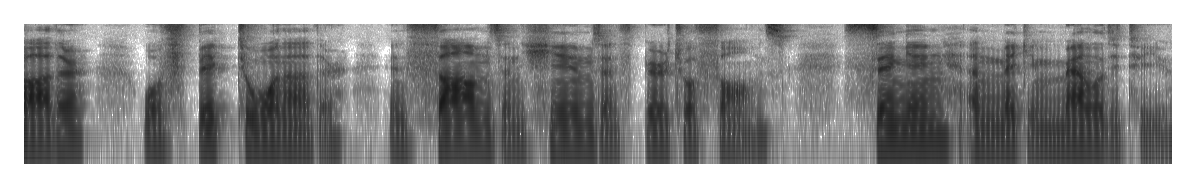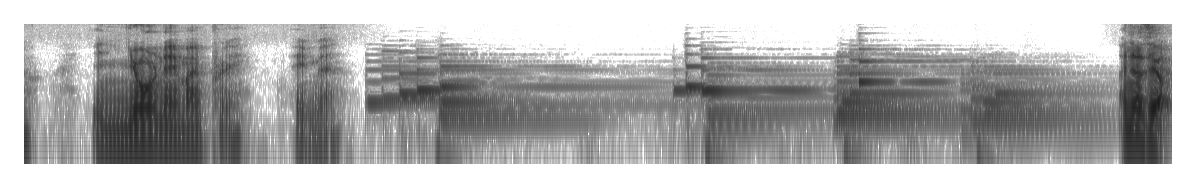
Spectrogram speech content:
Father will speak to one another in psalms and hymns and spiritual songs, singing and making melody to you. In your name I pray. Amen. 안녕하세요.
